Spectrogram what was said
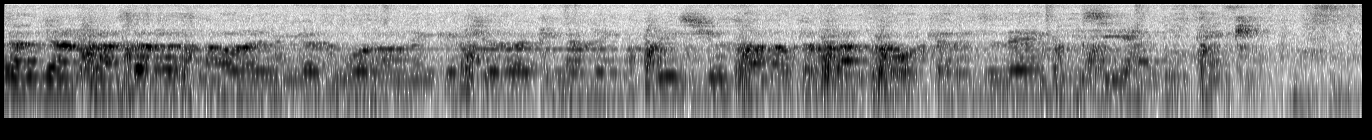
Ladies and gentlemen, service now arriving at Malvern Link. If you're writing a link, please use one of the front four carriages A, B, C, and D. Thank you.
